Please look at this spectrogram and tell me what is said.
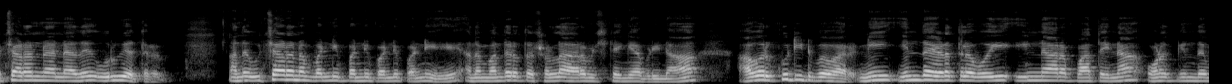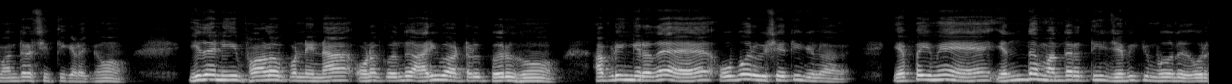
உச்சாரணம் என்னது? உருவேற்றுறது அந்த உச்சாரணம் பண்ணி பண்ணி பண்ணி பண்ணி அந்த மந்திரத்தை சொல்ல ஆரம்பிச்சிட்டிங்க அப்படின்னா அவர் கூட்டிகிட்டு போவார். நீ இந்த இடத்துல போய் இன்னார பார்த்தீங்கன்னா உனக்கு இந்த மந்திர சித்தி கிடைக்கும். இதை நீ ஃபாலோ பண்ணினா உனக்கு வந்து அறிவாற்றல் பெருகும். அப்படிங்கிறத ஒவ்வொரு விஷயத்தையும் சொல்லுவாங்க. எப்பயுமே எந்த மந்திரத்தையும் ஜெபிக்கும்போது ஒரு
